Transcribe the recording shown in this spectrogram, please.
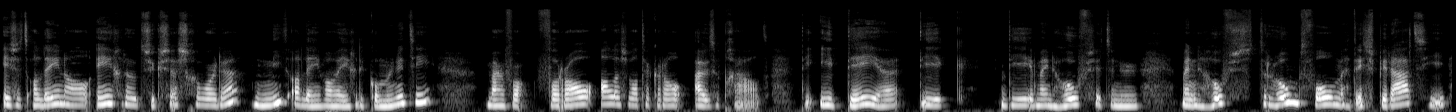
is het alleen al één groot succes geworden. Niet alleen vanwege de community, maar voor, vooral alles wat ik er al uit heb gehaald. De ideeën die, ik, die in mijn hoofd zitten nu. Mijn hoofd stroomt vol met inspiratie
